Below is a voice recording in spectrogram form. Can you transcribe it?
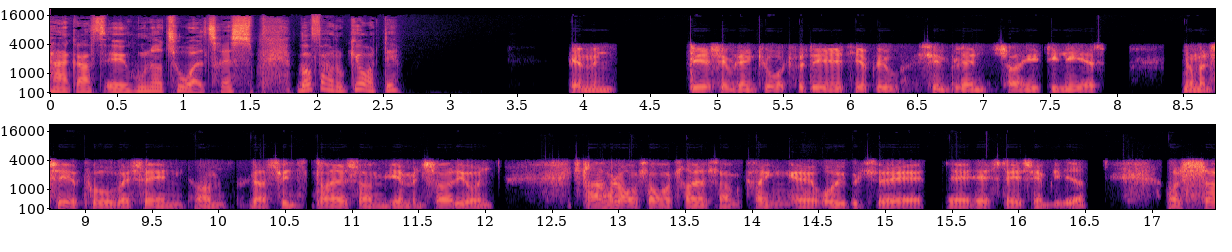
paragraf 152. Øh, Hvorfor har du gjort det? Jamen, det er simpelthen gjort, fordi jeg blev simpelthen så indineret. Når man ser på, hvad sagen om Lars Finsen drejer sig om, jamen så er det jo en straffelovsovertrædelse omkring øh, røbelse af, af statshemmeligheder. Og så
